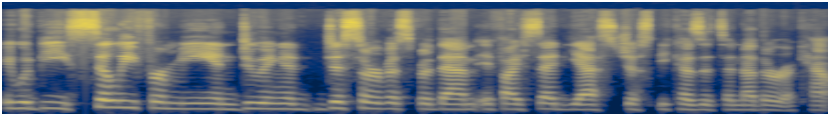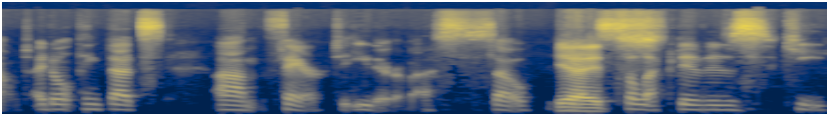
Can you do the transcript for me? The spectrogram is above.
it would be silly for me and doing a disservice for them if I said yes just because it's another account. I don't think that's um, fair to either of us. So Yeah, yes, it's- selective is key.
